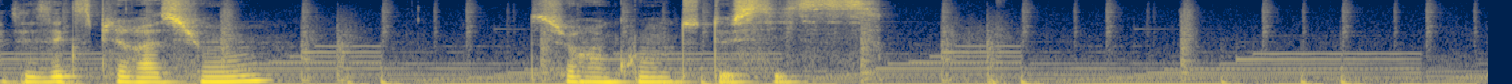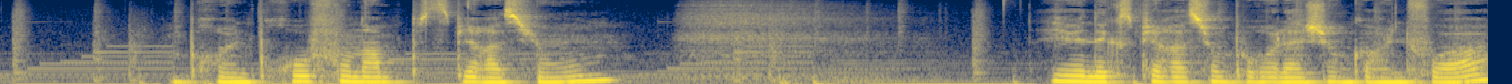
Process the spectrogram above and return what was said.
et des expirations sur un compte de 6. On prend une profonde inspiration et une expiration pour relâcher encore une fois.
